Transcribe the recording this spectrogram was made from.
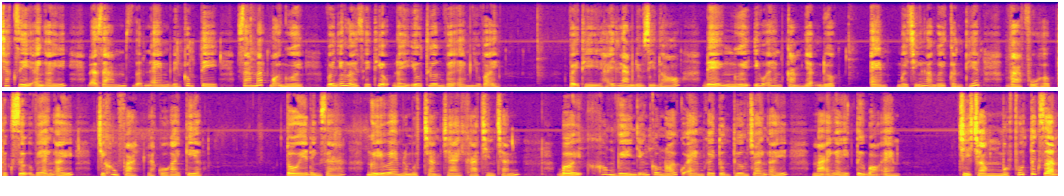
chắc gì anh ấy đã dám dẫn em đến công ty ra mắt mọi người với những lời giới thiệu đầy yêu thương về em như vậy. Vậy thì hãy làm điều gì đó để người yêu em cảm nhận được em mới chính là người cần thiết và phù hợp thực sự với anh ấy, chứ không phải là cô gái kia. Tôi đánh giá người yêu em là một chàng trai khá chín chắn, bởi không vì những câu nói của em gây tổn thương cho anh ấy mà anh ấy từ bỏ em. Chỉ trong một phút tức giận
